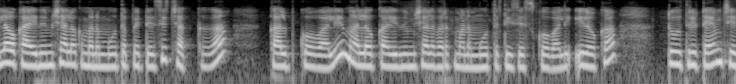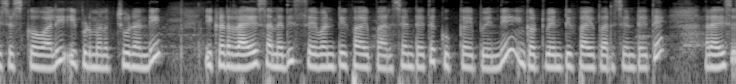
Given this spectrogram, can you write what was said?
ఇలా ఒక ఐదు నిమిషాలకు మనం మూత పెట్టేసి చక్కగా కలుపుకోవాలి. మళ్ళీ ఒక ఐదు నిమిషాల వరకు మనం మూత తీసేసుకోవాలి. ఇలా ఒక టూ త్రీ టైం చేసేసుకోవాలి. ఇప్పుడు మనకు చూడండి ఇక్కడ రైస్ అనేది సెవెంటీ ఫైవ్ పర్సెంట్ అయితే కుక్ అయిపోయింది. ఇంకా ట్వంటీ ఫైవ్ పర్సెంట్ అయితే రైస్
